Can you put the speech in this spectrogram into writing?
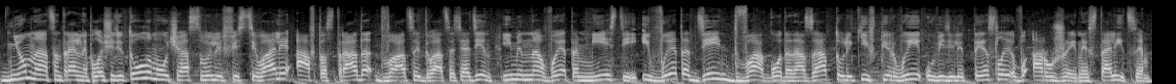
Днем на центральной площади Тула мы участвовали в фестивале «Автострада-2021». Именно в этом месте и в этот день два года назад тулики впервые увидели Теслы в оружейной столице столицы.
